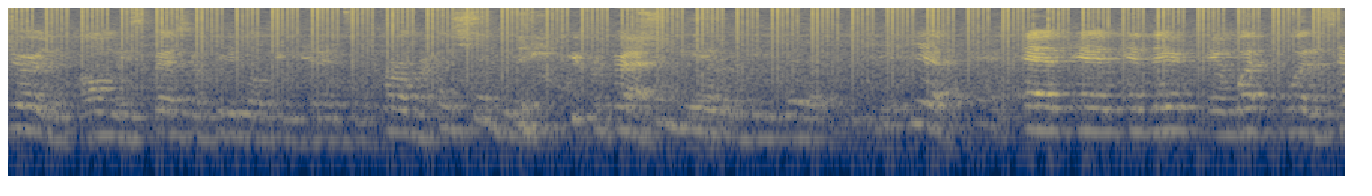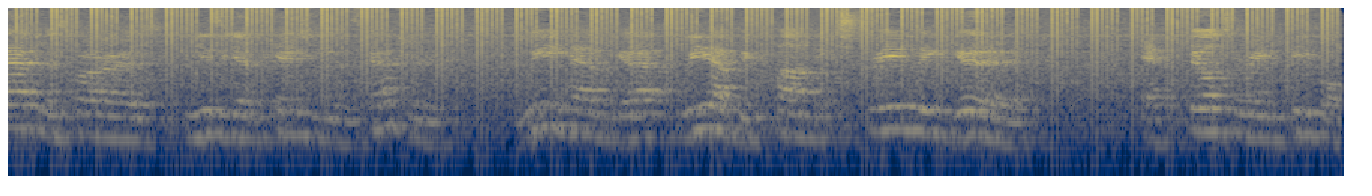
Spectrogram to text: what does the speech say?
sure that only special people can get into the program. It should be. Right. Should be able to be good. Yeah, and, and, and there, and what, what has happened as far as music education in this country, we have got, we have become extremely good at filtering people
